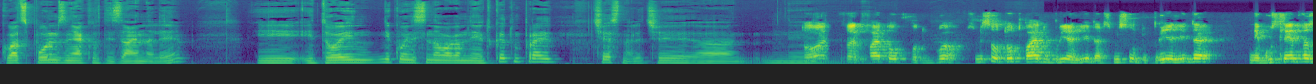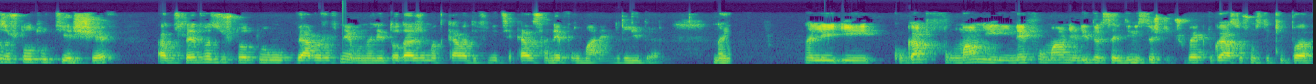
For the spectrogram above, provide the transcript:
когато спорим за някакъв дизайн, нали, и, и той никой не си налага мнението, което му прави чест, нали, че а, не... То е, това е толкова добър. В смисъл, то това е добрия лидер. В смисъл, добрия лидер не го следва, защото ти е шеф, а го следва, защото вярваш в него. Нали? То даже има такава дефиниция, казва се неформален лидер. Нали? Нали? И когато формалният и неформалният лидер са един и същи човек, тогава всъщност екипа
